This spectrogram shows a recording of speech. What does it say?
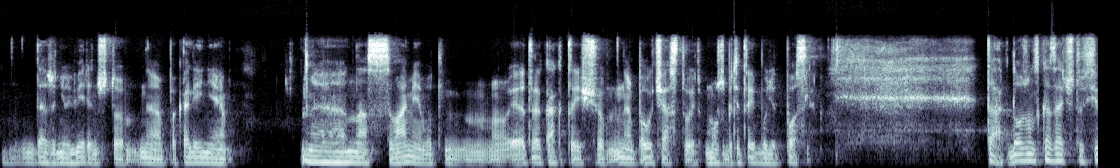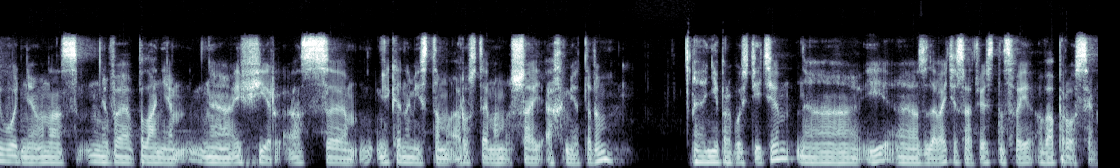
Даже не уверен, что поколение нас с вами, вот это как-то еще поучаствует. Может быть, это и будет после. Так, должен сказать, что сегодня у нас в плане э, эфир с экономистом Рустемом Шай Ахметовым. Э, не пропустите и задавайте, соответственно, свои вопросы.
